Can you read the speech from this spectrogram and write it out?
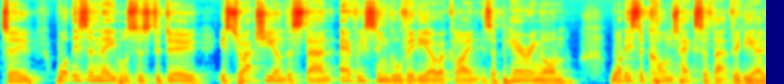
So what this enables us to do is to actually understand every single video a client is appearing on. What is the context of that video?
